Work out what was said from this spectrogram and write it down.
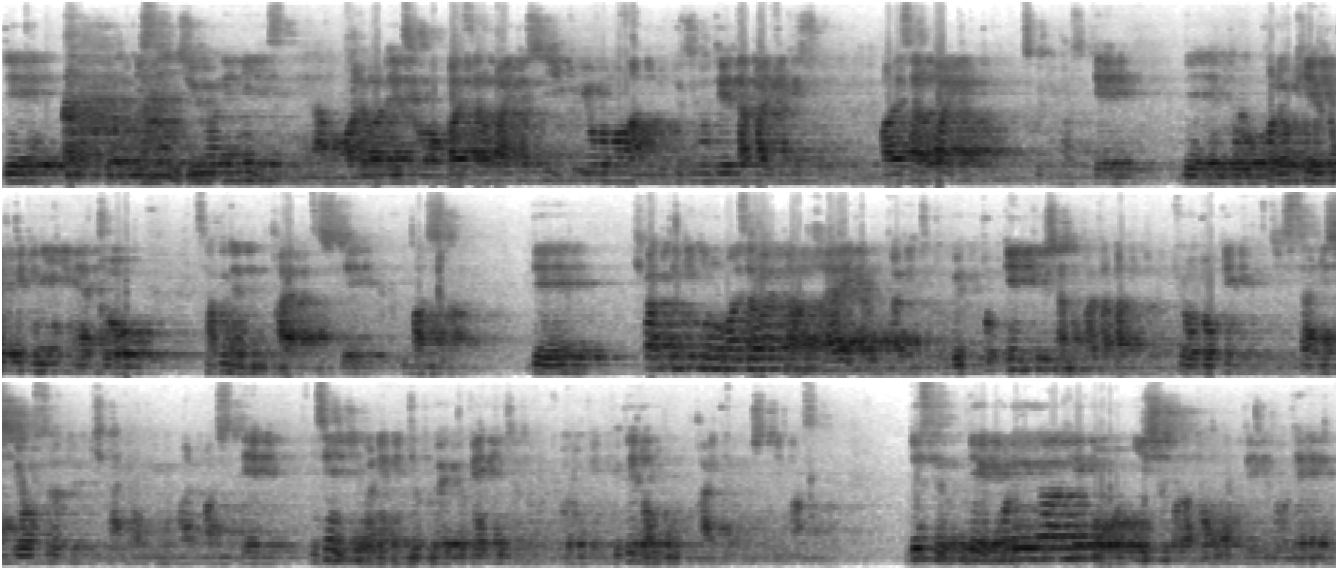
で、2014年にですね、あの我々そのバイサルファイト飼育用のあの独自のデータ解析手法というので、バイサルファイタを作りまして、で、えっと、これを継続的に、えっと、昨年も開発していました。で、比較的このマイザーライター早い段階でちょっとウェット研究者の方々との共同研究で実際に使用するという機会が生まれまして、2014年にちょっとウェット研究者との共同研究で論文を書いたりもしています。ですので、これが結構いい手法だと思っているので、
